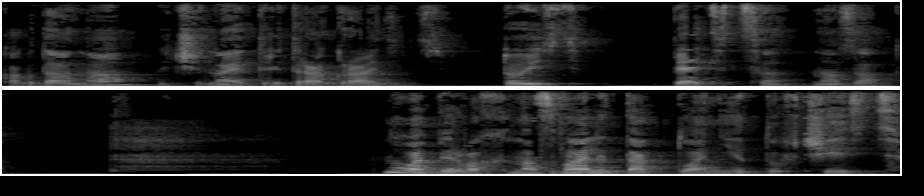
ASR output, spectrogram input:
когда она начинает ретроградить, то есть пятиться назад. Ну, во-первых, назвали так планету в честь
